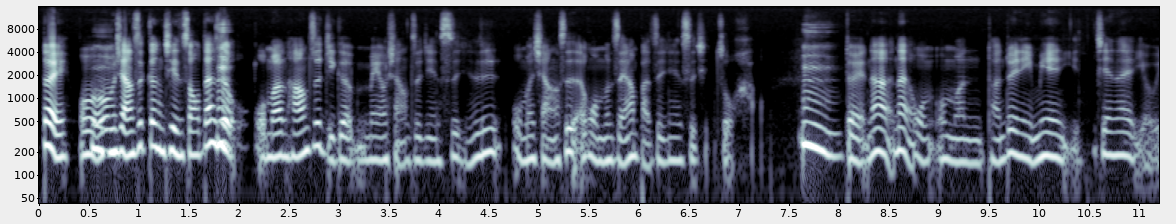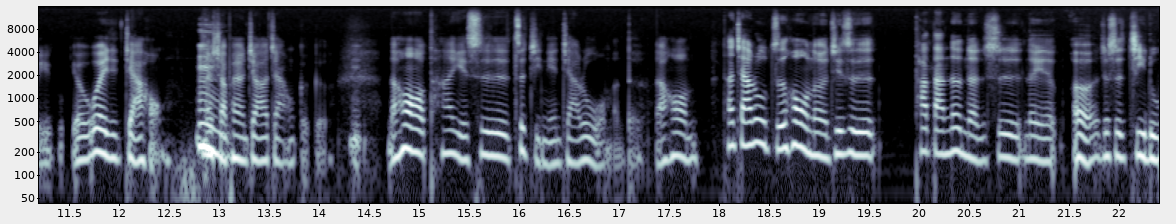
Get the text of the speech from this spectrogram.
对我我们想是更轻松，但是我们好像这几个没有想这件事情，是我们想的是我们怎样把这件事情做好。嗯，对，那那我我们团队里面现在有一有一位嘉宏，那小朋友叫他嘉宏哥哥，然后他也是这几年加入我们的，然后他加入之后呢，其实他担任的是那个呃，就是记录，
